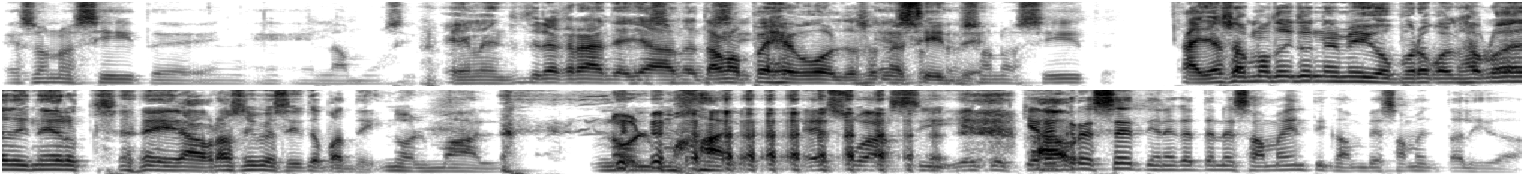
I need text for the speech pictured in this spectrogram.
Eso no existe en, la música. En la industria grande, allá donde están los pejes gordos, eso, no existe. Eso no existe. Allá somos todos enemigos, pero cuando se habla de dinero, abrazo y besito para ti. Normal. Normal. eso es así. Y el que quiere crecer tiene que tener esa mente y cambiar esa mentalidad.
